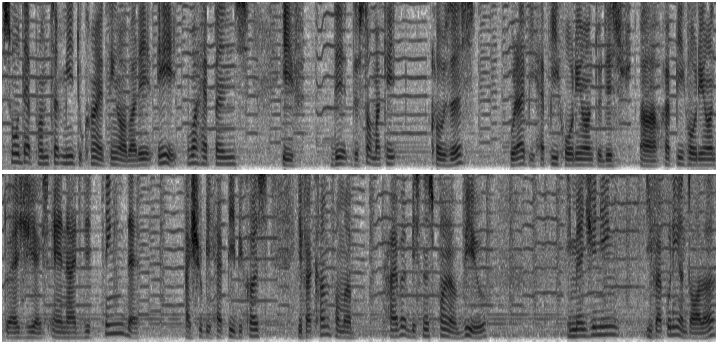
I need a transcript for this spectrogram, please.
so that prompted me to kind of think about it. Hey, what happens if the, the stock market closes? Would I be happy holding on to this? Happy holding on to SGX? And I did think that I should be happy because if I come from a private business point of view, imagining if I put in a dollar,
